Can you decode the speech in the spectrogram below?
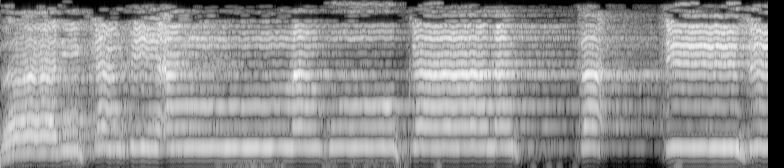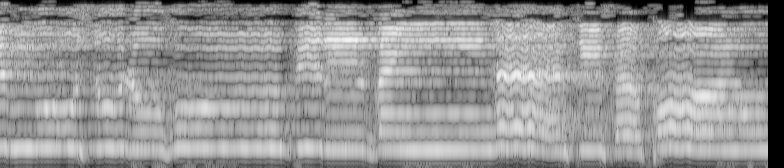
ذلك بأنه كانت تأتيهم رسلهم فقالوا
